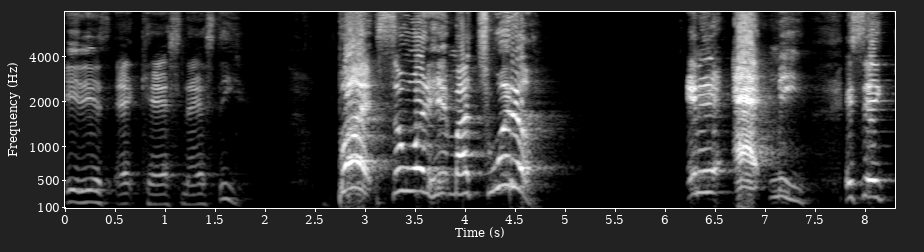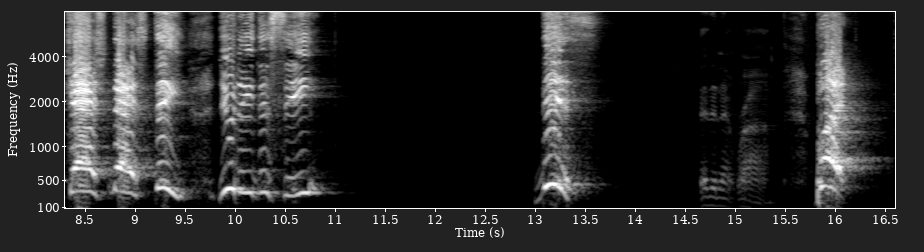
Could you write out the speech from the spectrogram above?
it is at Cash Nasty. But someone hit my Twitter and it at me and said, Cash Nasty, you need to see this. That didn't rhyme. But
